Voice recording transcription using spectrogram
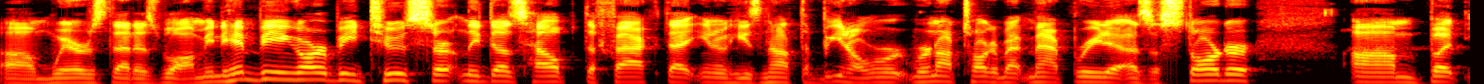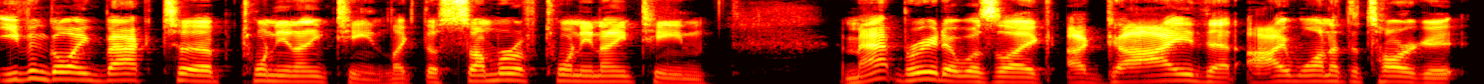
um, wears that as well. I mean, him being RB2 certainly does help. The fact that, you know, he's not the, you know, we're, we're not talking about Matt Breida as a starter. Um, but even going back to 2019, like the summer of 2019, Matt Breida was like a guy that I wanted to target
